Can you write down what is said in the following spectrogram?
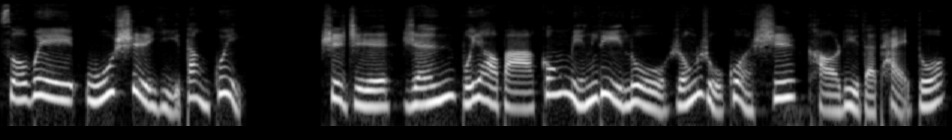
所谓‘无事以当贵’，是指人不要把功名利禄、荣辱过失考虑的太多，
